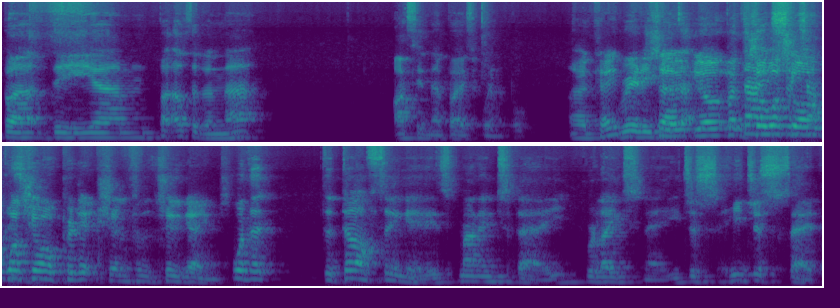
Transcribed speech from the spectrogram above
But the um, but other than that, I think they're both winnable. Okay. Really, So, but that- your, but so what's your exactly- what's your prediction for the two games? Well, the the daft thing is, Manning today relating it. He just he just said,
